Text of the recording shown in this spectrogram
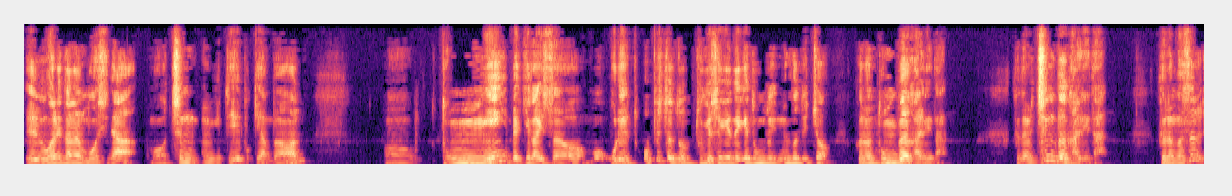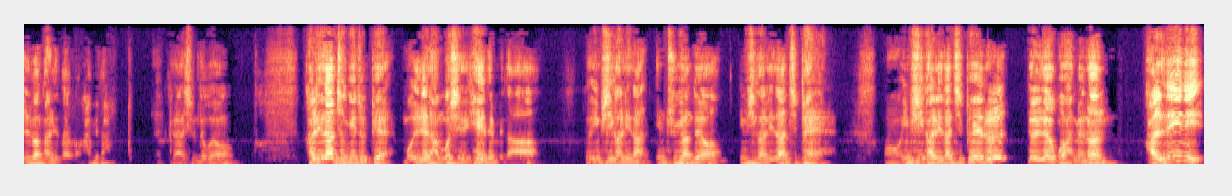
일부 관리단은 무엇이냐? 뭐, 층, 여기 뒤에 볼게요, 한번. 어, 동이 몇 개가 있어요. 뭐, 우리 오피스텔도 두 개, 세 개, 네 개 정도 있는 것도 있죠? 그는 동별 관리단. 그 다음에 층별 관리단. 그런 것을 일반 관리단으로 합니다. 네, 아시면 되고요. 관리단 정기주폐, 뭐, 1년에 한 번씩 해야 됩니다. 임시 관리단, 임 중요한데요. 임시관리단 집회. 어, 임시관리단 집회를 열려고 하면은, 관리인이,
